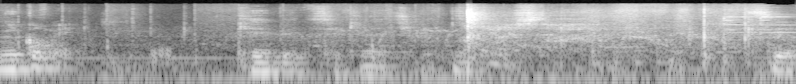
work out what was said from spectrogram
2個目。い軽蔑的な一撃。きました。強い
